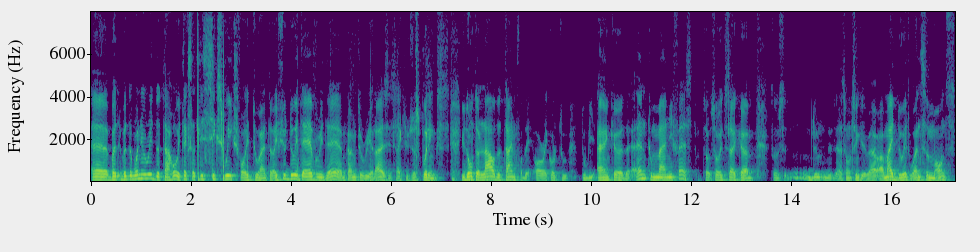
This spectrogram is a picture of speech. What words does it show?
Uh, but but when you read the tarot, it takes at least six weeks for it to enter. If you do it every day, I'm coming to realize it's like you're just putting. You don't allow the time for the oracle to to be anchored and to manifest. So so it's like um, so. I don't think I might do it once a month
